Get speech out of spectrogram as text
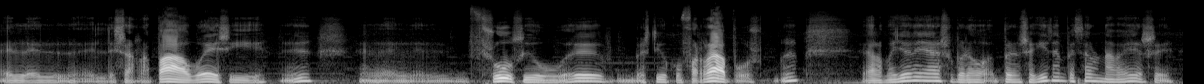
el, el, desarrapado ¿ves? Y, ¿eh? el, sucio vestido con farrapos a lo mejor era eso pero, pero enseguida empezaron a verse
